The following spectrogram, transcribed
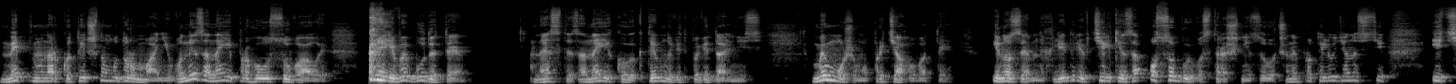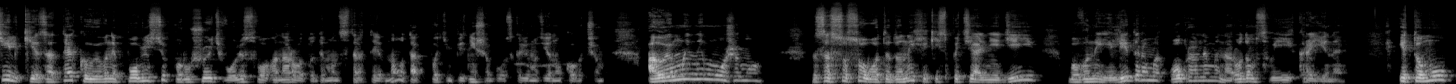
не в наркотичному дурмані. Вони за неї проголосували, і ви будете нести за неї колективну відповідальність. Ми можемо притягувати іноземних лідерів тільки за особливо страшні злочини проти людяності, і тільки за те, коли вони повністю порушують волю свого народу демонстративно. Ну, так потім пізніше було, скажімо, з Януковичем. Але ми не можемо застосовувати до них якісь спеціальні дії, бо вони є лідерами, обраними народом своєї країни. І тому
